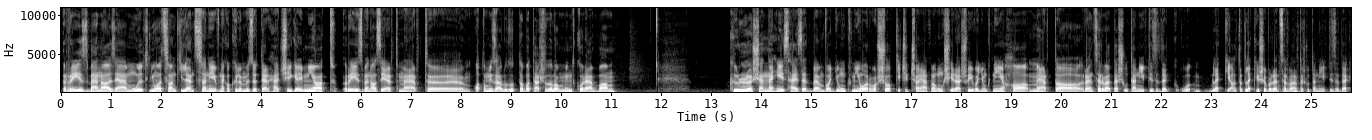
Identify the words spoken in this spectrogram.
Részben az elmúlt 80-90 évnek a különböző terheltségei miatt, részben azért, mert atomizálódottabb a társadalom, mint korábban, különösen nehéz helyzetben vagyunk mi orvosok, kicsit saját magunk sírásai vagyunk néha, mert a rendszerváltás utáni évtizedek, legki, tehát legkésőbb a rendszerváltás utáni évtizedek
